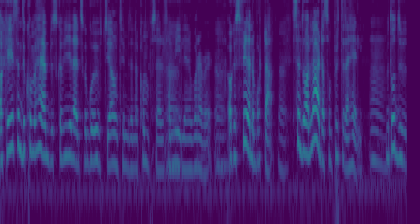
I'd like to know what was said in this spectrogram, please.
Okej, sen du kommer hem, du ska vila, du ska gå ut och göra någonting med dina kompisar eller Ja. familj eller whatever. Mm. Okej, så fredagen är borta. Ja. Sen du har lördag som prutt är helg. Mm. Men då du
